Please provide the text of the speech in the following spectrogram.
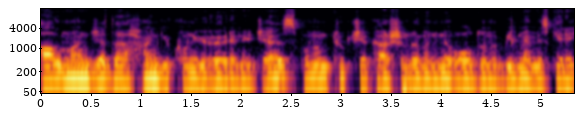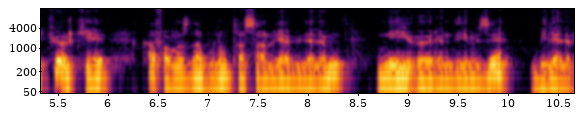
Almanca'da hangi konuyu öğreneceğiz? Bunun Türkçe karşılığının ne olduğunu bilmemiz gerekiyor ki kafamızda bunu tasarlayabilelim. Neyi öğrendiğimizi bilelim.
